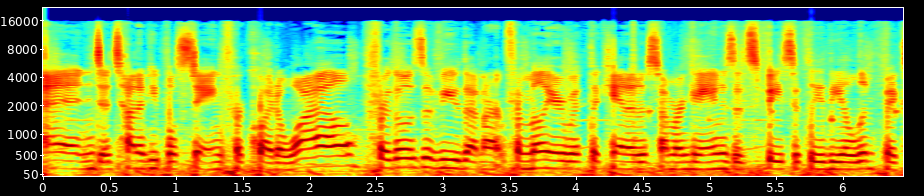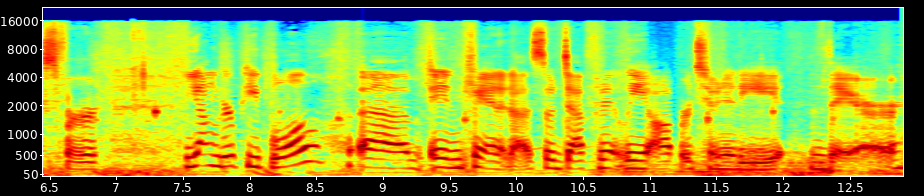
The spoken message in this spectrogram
and a ton of people staying for quite a while. For those of you that aren't familiar with the Canada Summer Games, it's basically the Olympics for younger people um, in Canada. So definitely opportunity there.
